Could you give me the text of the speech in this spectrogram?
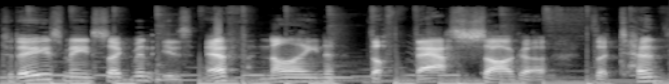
Today's main segment is F9 The Fast Saga, the 10th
